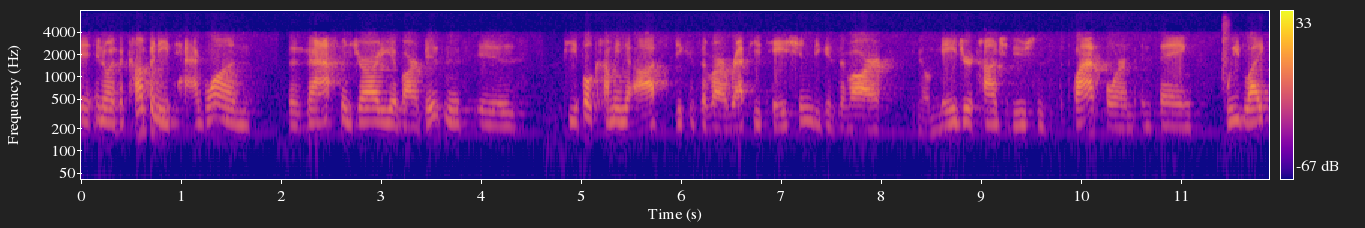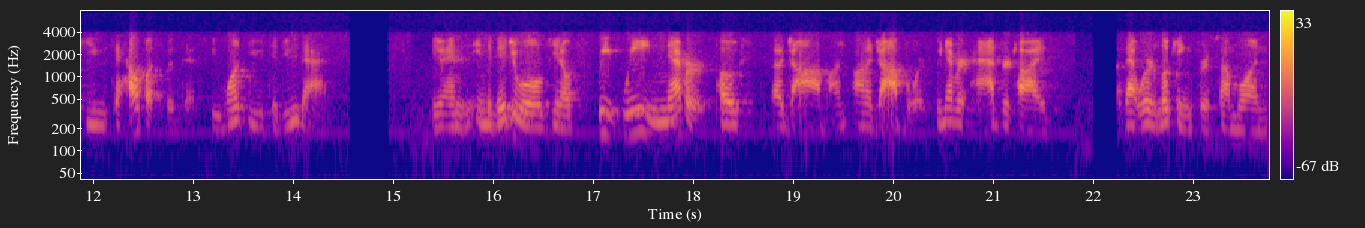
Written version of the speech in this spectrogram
you know, as a company, Tag One, the vast majority of our business is people coming to us because of our reputation, because of our you know major contributions to the platform, and saying we'd like you to help us with this. We want you to do that. You know, and as individuals, you know, we we never post a job on, on a job board. We never advertise that we're looking for someone.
